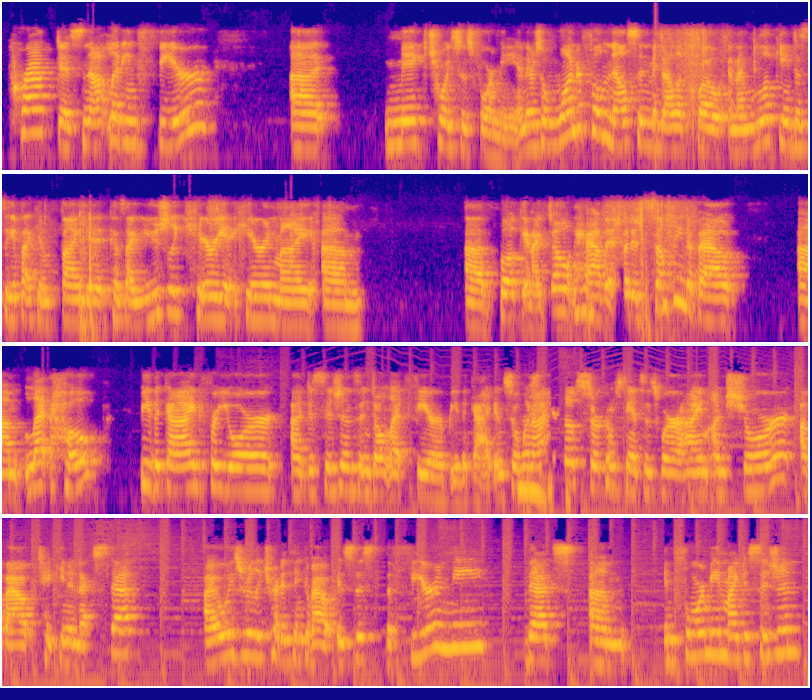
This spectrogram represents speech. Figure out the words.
practice not letting fear uh, make choices for me. And there's a wonderful Nelson Mandela quote, and I'm looking to see if I can find it because I usually carry it here in my um, uh, book, and I don't have it, but it's something about um, let hope be the guide for your uh, decisions and don't let fear be the guide. And so when I'm in those circumstances where I'm unsure about taking a next step, I always really try to think about is this the fear in me that's um, informing my decision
